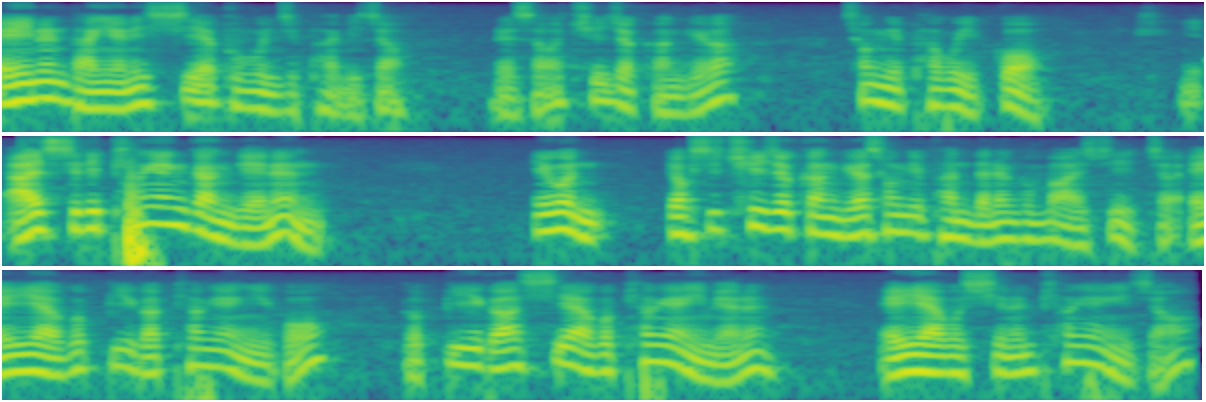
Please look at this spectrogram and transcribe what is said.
A는 당연히 C의 부분집합이죠. 그래서 취의적 관계가 성립하고 있고 R3 평행 관계는 이건 역시 취의적 관계가 성립한다는 금방 알 수 있죠. A하고 B가 평행이고 또 B가 C하고 평행이면은 A하고 C는 평행이죠.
